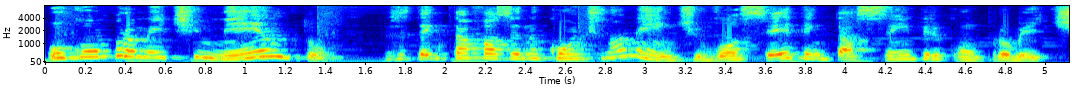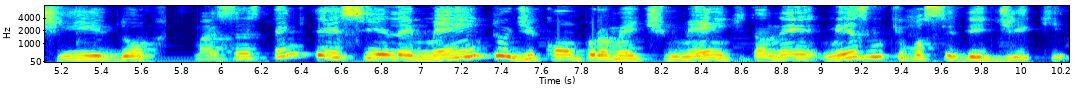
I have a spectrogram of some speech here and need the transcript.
O comprometimento você tem que estar tá fazendo continuamente. Você tem que estar tá sempre comprometido, mas você tem que ter esse elemento de comprometimento. Então, mesmo que você dedique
